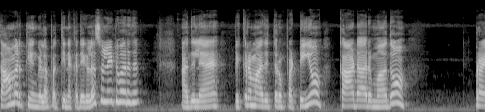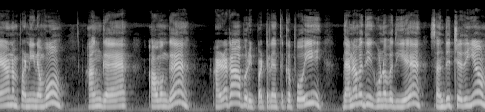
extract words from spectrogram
சாமர்த்தியங்களை பற்றின கதைகளை சொல்லிட்டு வருது. அதில் விக்ரமாதித்தரும் பட்டியும் காடாறு மாதம் பிரயாணம் பண்ணினவும் அங்கே அவங்க அழகாபுரி பட்டணத்துக்கு போய் தனவதி குணவதியை சந்தித்ததையும்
